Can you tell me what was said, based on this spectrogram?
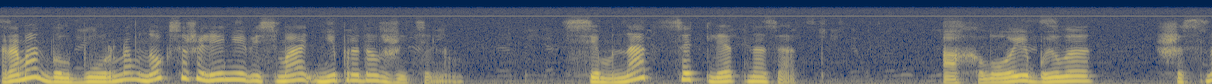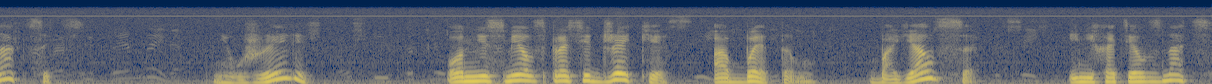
Роман был бурным, но, к сожалению, весьма непродолжительным. 17 лет назад. А Хлое было 16. Неужели? Он не смел спросить Джеки об этом, боялся и не хотел знать.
